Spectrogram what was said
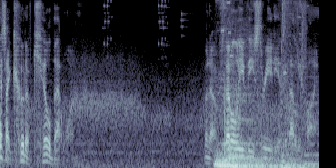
Guess I could have killed that one. But no, that'll leave these three idiots, and that'll be fine.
